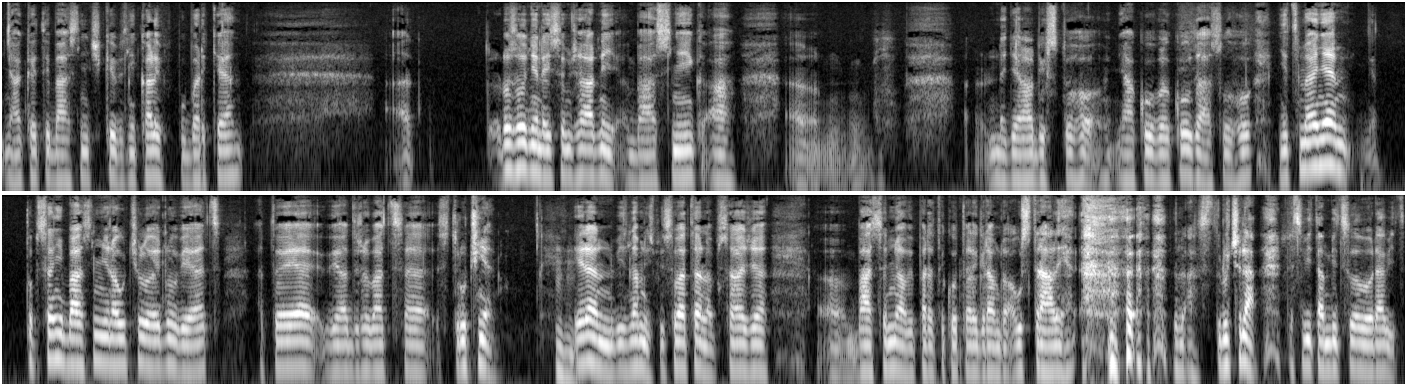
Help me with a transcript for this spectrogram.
nějaké ty básničky vznikaly v pubertě. A rozhodně nejsem žádný básník a, a nedělal bych z toho nějakou velkou zásluhu. Nicméně to psaní básní mě naučilo jednu věc a to je vyjadřovat se stručně. Mm-hmm. Jeden významný spisovatel napsal, že uh, básně měla vypadat jako telegram do Austrálie. Stručná, nesmí tam být slovo navíc.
